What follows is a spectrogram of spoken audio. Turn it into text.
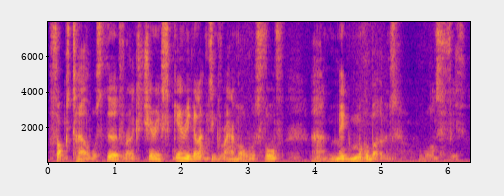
Foxtail was third for Alex Cherry. Scary Galactic Animal was fourth. And Meg Mucklebones was fifth.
